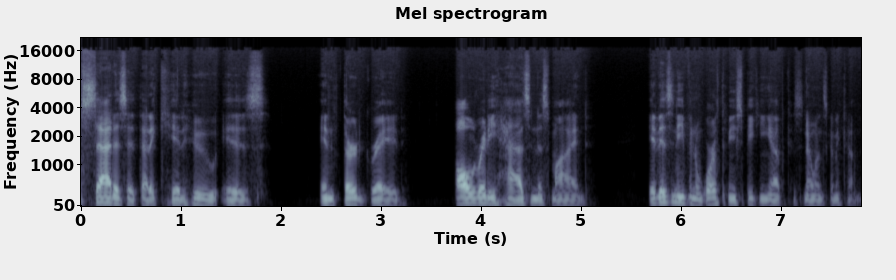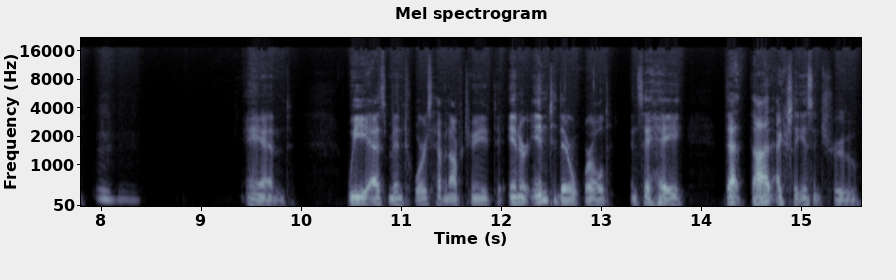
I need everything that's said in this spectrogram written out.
sad is it that a kid who is in third grade already has in his mind, it isn't even worth me speaking up because no one's going to come. Mhm. And we as mentors have an opportunity to enter into their world and say, hey, that thought actually isn't true.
